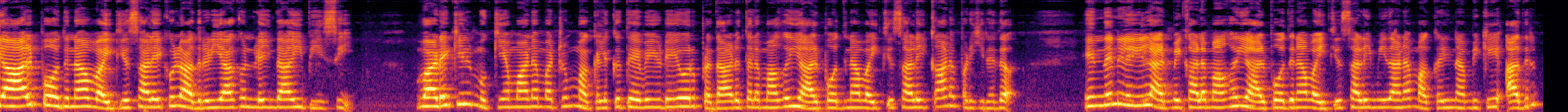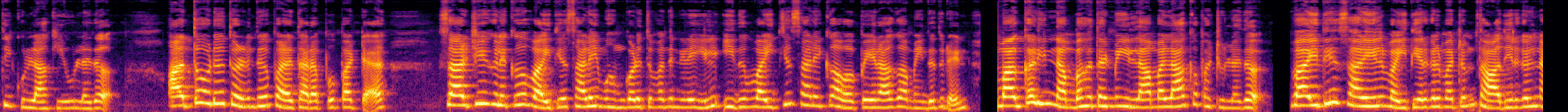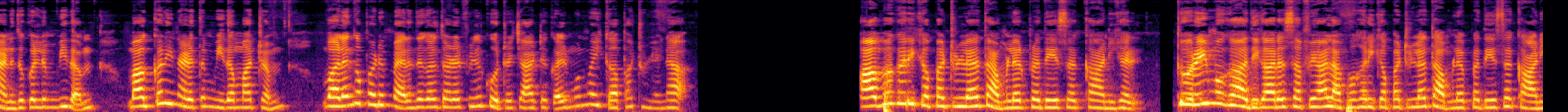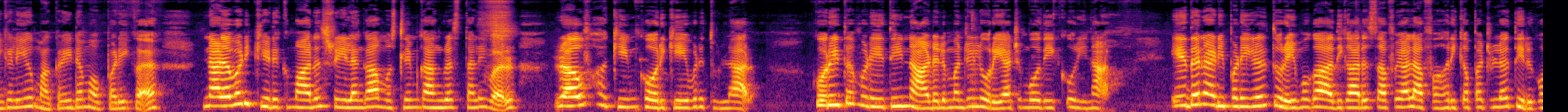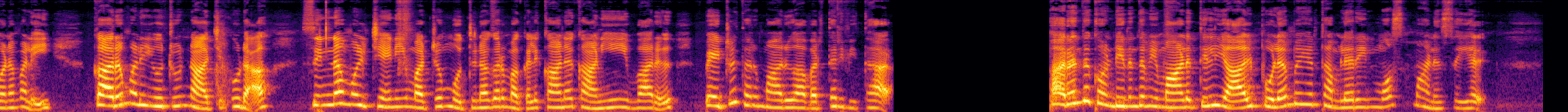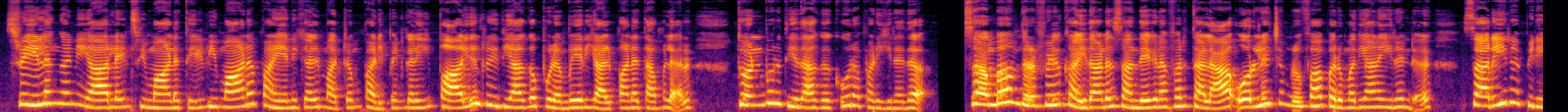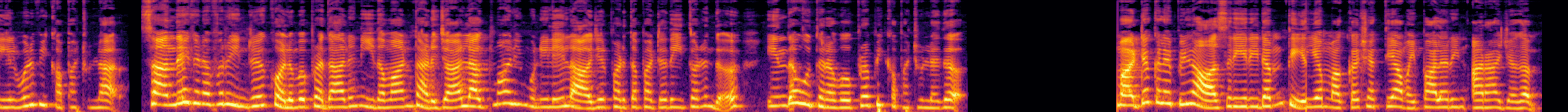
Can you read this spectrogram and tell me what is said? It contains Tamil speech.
யாழ் போதனா வைத்தியசாலைக்குள் அதிரடியாக நுழைந்த ஐபிசி வடக்கில் முக்கியமான மற்றும் மக்களுக்கு தேவையுடைய ஒரு பிரதான தளமாக யாழ் போதனா வைத்தியசாலை காணப்படுகிறது. இந்த நிலையில் அண்மை காலமாக யாழ் போதனா வைத்தியசாலை மீதான மக்களின் நம்பிக்கை அதிருப்திக்குள்ளாகியுள்ளது. அத்தோடு தொடர்ந்து பல தரப்புப்பட்ட சர்ச்சைகளுக்கு வைத்தியசாலை முகம் கொடுத்து வந்த நிலையில் இது வைத்தியசாலைக்கு அவப்பெயராக அமைந்ததுடன் மக்களின் நம்பகத்தன்மை இல்லாமல் ஆக்கப்பட்டுள்ளது. வைத்தியசாலையில் வைத்தியர்கள் மற்றும் தாதியர்கள் நடந்து கொள்ளும் விதம் மக்களை நடத்தும் விதம் மற்றும் வழங்கப்படும் மருந்துகள் தொடர்பில் குற்றச்சாட்டுகள் முன்வைக்கப்பட்டுள்ளன. அபகரிக்கப்பட்டுள்ள தமிழர் பிரதேச காணிகள். துறைமுக அதிகார சபையால் அபகரிக்கப்பட்டுள்ள தமிழர் பிரதேச காணிகளை மக்களிடம் ஒப்படைக்க நடவடிக்கை எடுக்குமாறு ஸ்ரீலங்கா முஸ்லிம் காங்கிரஸ் தலைவர் ரவ் ஹக்கீம் கோரிக்கை விடுத்துள்ளார். குறித்த விடயத்தை நாடாளுமன்றில் உரையாற்றும் போதே கூறினார். இதன் அடிப்படையில் துறைமுக அதிகார சபையால் அபகரிக்கப்பட்டுள்ள திருகோணமலை கருமலையூற்று நாச்சிக்குடா சின்னமுள்சேனி மற்றும் முத்துநகர் மக்களுக்கான காணியை இவ்வாறு பெற்று தருமாறு அவர் தெரிவித்தார். பறந்து கொண்டிருந்த விமானத்தில் யாழ் புலம்பெயர் தமிழரின் மோசமான செயல். ஸ்ரீலங்கன் ஏர்லைன்ஸ் விமானத்தில் விமான பயணிகள் மற்றும் பணிப்பெண்களை பாலியல் ரீதியாக புலம்பெயர் யாழ்ப்பாண தமிழர் துன்புறுத்தியதாக கூறப்படுகிறது. சம்பவம் தொடர்பில் கைதான சந்தேக நபர் தலா ஒரு லட்சம் ரூபாய் பெறுமதியான இரண்டு சரீர பிணையில் விடுவிக்கப்பட்டுள்ளார். சந்தேக நபர் இன்று கொழும்பு பிரதான நீதவான் தனுஜா லக்மாலி முன்னிலையில் ஆஜர்படுத்தப்பட்டதைத் தொடர்ந்து இந்த உத்தரவு பிறப்பிக்கப்பட்டுள்ளது. மட்டக்களப்பில் ஆசிரியரிடம் தேசிய மக்கள் சக்தி அமைப்பாளரின் அராஜகம்.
